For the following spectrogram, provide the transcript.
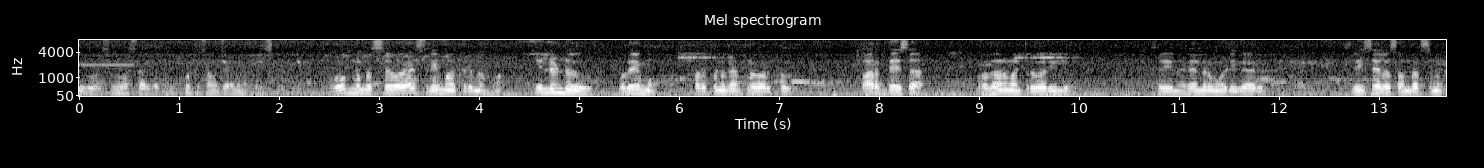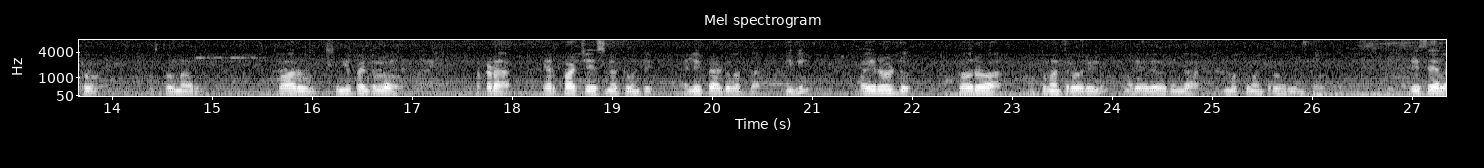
ఈవో శ్రీనివాస్ సార్ గారి పూర్తి సమాచారం మనం తెలుసుకుంటాం ఓం నమ శివాయ శ్రీమాతృ నమ్మ ఎల్లుండు ఉదయం పదకొండు గంటల వరకు భారతదేశ ప్రధానమంత్రి వర్యులు శ్రీ నరేంద్ర మోడీ గారు శ్రీశైల సందర్శనకు వస్తున్నారు. వారు సున్నిపేటలో అక్కడ ఏర్పాటు చేసినటువంటి హెలీప్యాడ్ వద్ద దిగి బై రోడ్డు గౌరవ ముఖ్యమంత్రి వర్యులు మరి అదేవిధంగా ఉప ముఖ్యమంత్రి వర్యులతో శ్రీశైల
